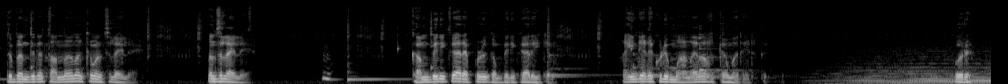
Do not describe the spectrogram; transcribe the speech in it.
ഇതിപ്പോൾ എന്തിനാ തന്നതെന്നൊക്കെ മനസ്സിലായില്ലേ? മനസ്സിലായില്ലേ? കമ്പനിക്കാരെപ്പോഴും കമ്പനിക്കാരിക്കണം അതിന്റെ ഇടയിൽ കൂടി മണലിറക്കാൻ വരരുത്. പോരെ.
